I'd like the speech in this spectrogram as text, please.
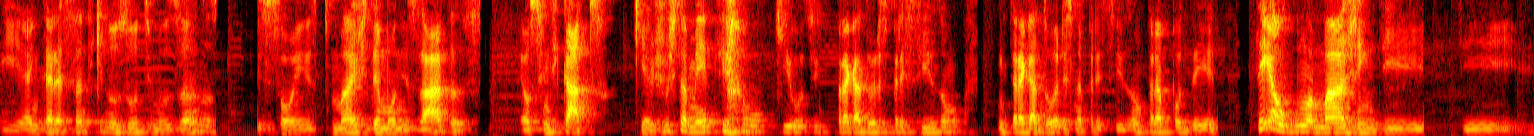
E é interessante que nos últimos anos, missões mais demonizadas é o sindicato, que é justamente o que os empregadores precisam, entregadores, né, precisam para poder ter alguma margem de, de,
